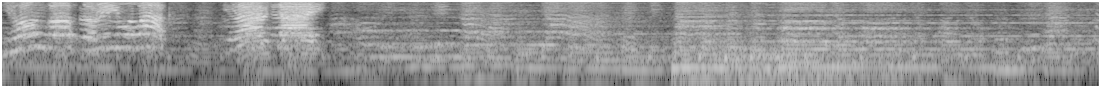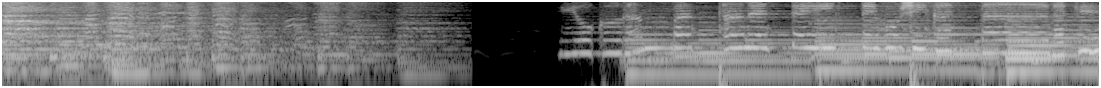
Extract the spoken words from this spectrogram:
日本語ドリームワークス， いらっしゃい。よく頑張ったねって言って欲しかっただけ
